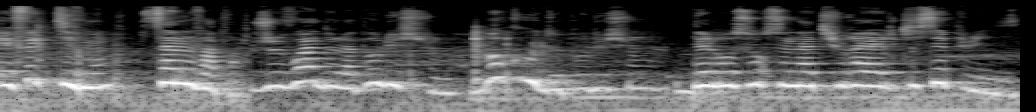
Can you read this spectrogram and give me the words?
Effectivement, ça ne va pas. Je vois de la pollution, beaucoup de pollution, des ressources naturelles qui s'épuisent,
